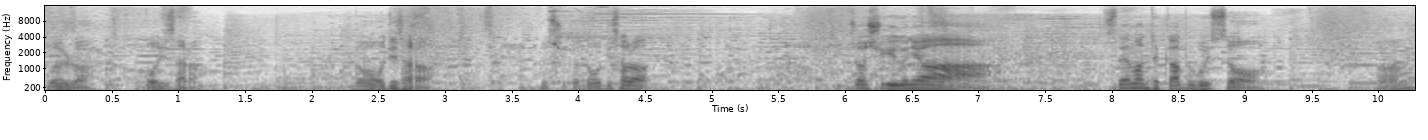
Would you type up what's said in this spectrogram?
너 일로와. 너 어디 살아? 너 어디 살아? 너 씨가 너 어디 살아? 이 자식이 그냥 쌤한테 까불고 있어. 어?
